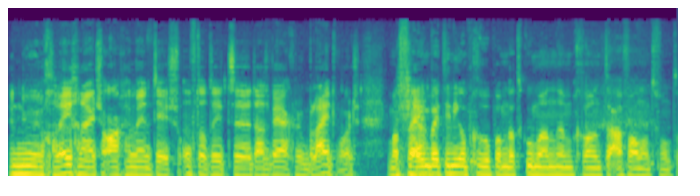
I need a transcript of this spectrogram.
nu een gelegenheidsargument is of dat dit eh, daadwerkelijk beleid wordt. Want Dus ja, werd hij niet opgeroepen omdat Koeman hem gewoon te aanvallend vond.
